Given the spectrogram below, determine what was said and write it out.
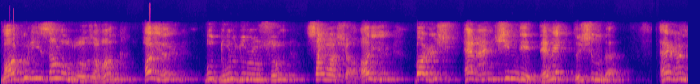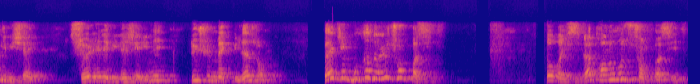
Makul insan olduğu zaman hayır bu durdurulsun savaşa hayır barış hemen şimdi demek dışında herhangi bir şey söylenebileceğini düşünmek bile zor. Bence bu kadarı çok basit. Dolayısıyla konumuz çok basit.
